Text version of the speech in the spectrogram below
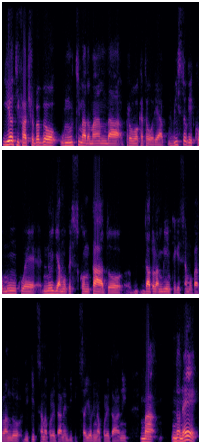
Io ti faccio proprio un'ultima domanda provocatoria, visto che comunque noi diamo per scontato, dato l'ambiente che stiamo parlando di pizza napoletana e di pizzaioli napoletani, ma non è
